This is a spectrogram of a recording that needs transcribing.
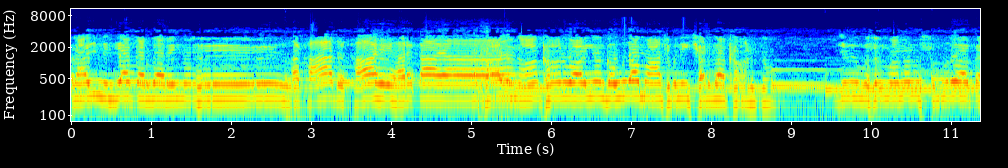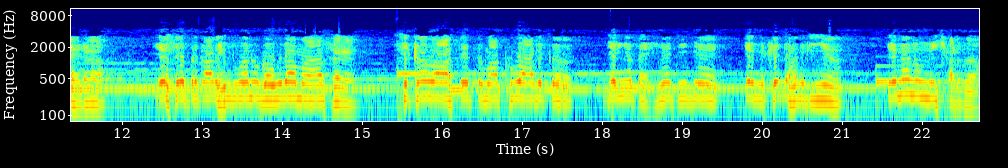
ਪਰਾਈ ਨਿੰਦਿਆ ਕਰਦਾ ਰਹਿੰਦਾ ਹੈ। ਅਖਾਦ ਖਾਹੇ ਹਰ ਕਾਇਆ। ਖਾਦ ਨਾ ਖਾਣ ਵਾਲੀਆਂ ਗਊ ਦਾ ਮਾਸ ਵੀ ਨਹੀਂ ਛੱਡਦਾ ਖਾਣ ਤੋਂ। ਜਿਵੇਂ ਮੁਸਲਮਾਨਾਂ ਨੂੰ ਸੂਰ ਹੈ ਭੈੜਾ। ਇਸੇ ਪ੍ਰਕਾਰ ਹਿੰਦੂਆਂ ਨੂੰ ਗਊ ਦਾ ਮਾਸ ਹੈ। ਸਿੱਖਾਂ ਵਾਸਤੇ ਤਮਾਕੂ ਆਦਿਕ ਜਿਹੜੀਆਂ ਭੈੜੀਆਂ ਚੀਜ਼ਾਂ ਇਹ ਨਿਖਿਧ ਹਨ ਗੀਆਂ ਇਹਨਾਂ ਨੂੰ ਨਹੀਂ ਛੱਡਦਾ।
